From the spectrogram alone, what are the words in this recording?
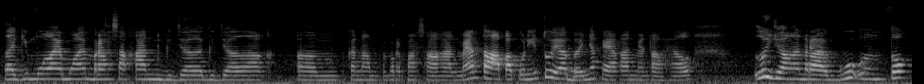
lagi mulai-mulai merasakan gejala-gejala um, kena permasalahan mental apa pun itu ya banyak ya kan mental health lu jangan ragu untuk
